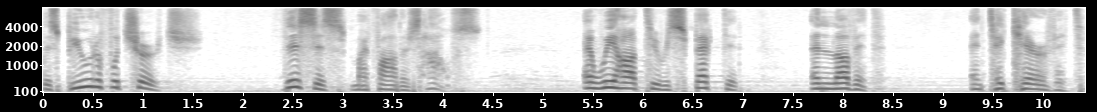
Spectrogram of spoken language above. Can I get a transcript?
this beautiful church, this is my Father's house. And we ought to respect it and love it and take care of it.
